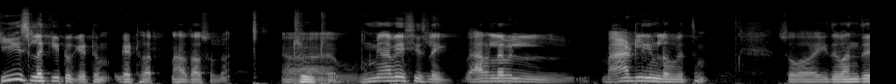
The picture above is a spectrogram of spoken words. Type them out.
he is lucky to get him get her நான் அதான் சொல்லுவேன். உண்மையாகவே ஷீஸ் லைக் வேற level madly in love with so இது வந்து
